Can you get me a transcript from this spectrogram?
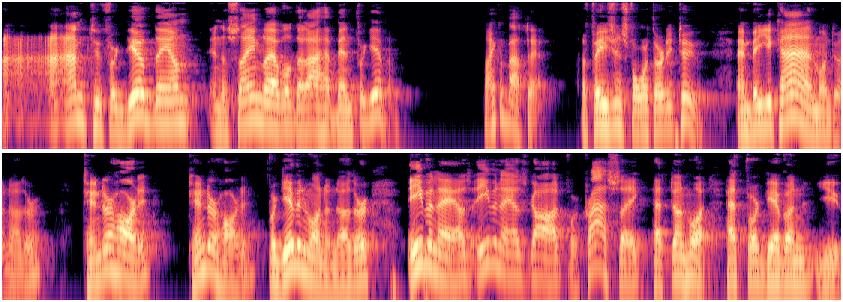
I, am to forgive them in the same level that I have been forgiven. Think about that. Ephesians 4:32. And be ye kind one to another, tender-hearted, tender-hearted, forgiving one another, even as, even as God, for Christ's sake, hath done what? Hath forgiven you.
